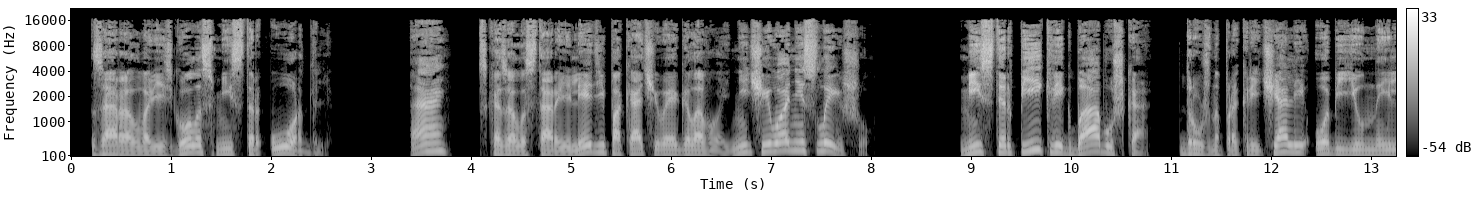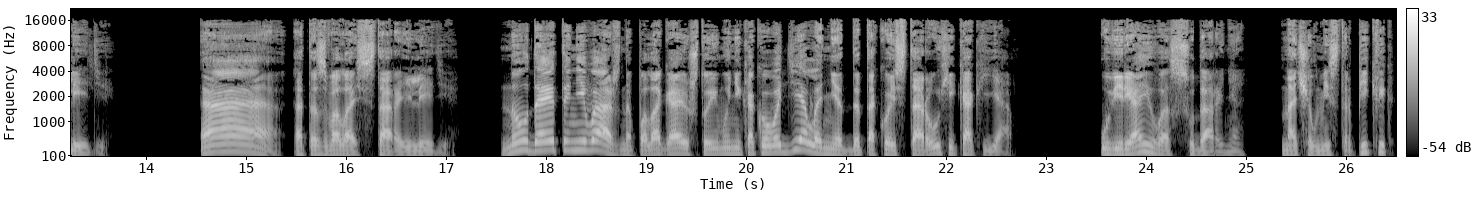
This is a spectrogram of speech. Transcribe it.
— заорал во весь голос мистер Уордль. «А?» — сказала старая леди, покачивая головой. «Ничего не слышу». «Мистер Пиквик, бабушка!» — дружно прокричали обе юные леди а, отозвалась старая леди. «Ну да это не важно, полагаю, что ему никакого дела нет до такой старухи, как я». «Уверяю вас, сударыня», — начал мистер Пиквик,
